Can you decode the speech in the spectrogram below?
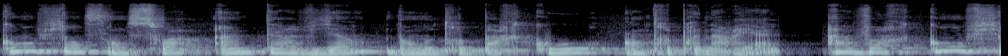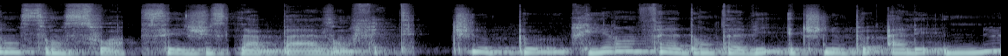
confiance en soi intervient dans notre parcours entrepreneurial? Avoir confiance en soi, c'est juste la base en fait. Tu ne peux rien faire dans ta vie et tu ne peux aller nulle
